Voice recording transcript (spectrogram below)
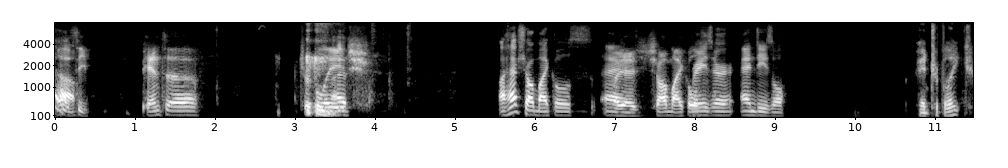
Oh, Oh, let's see. Penta, Triple H, I have Shawn Michaels oh yeah, Shawn Michaels. Razor and Diesel. And Triple H.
